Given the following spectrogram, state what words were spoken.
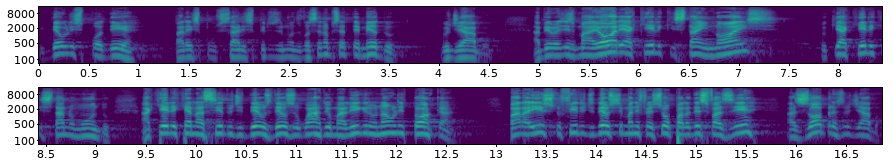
e deu-lhes poder para expulsar espíritos imundos. Você não precisa ter medo do diabo. A Bíblia diz: maior é aquele que está em nós do que aquele que está no mundo. Aquele que é nascido de Deus, Deus o guarda e o maligno não lhe toca. Para isto, o Filho de Deus se manifestou para desfazer as obras do diabo.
